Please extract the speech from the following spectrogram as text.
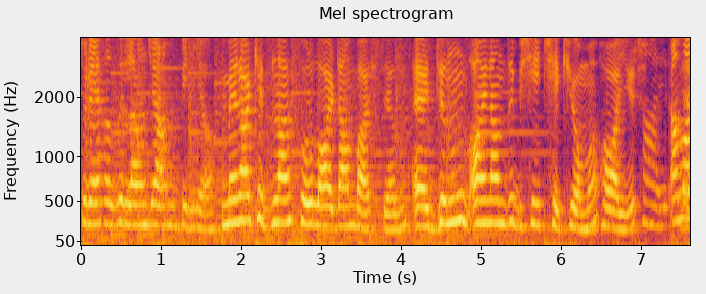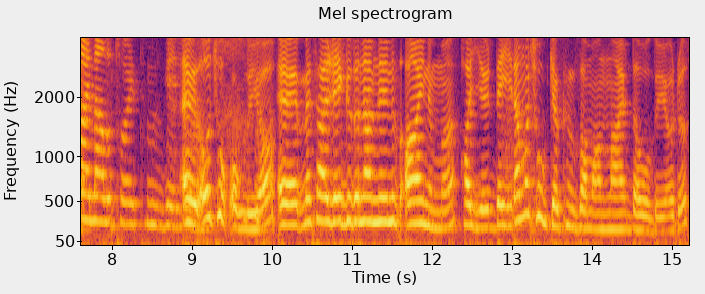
süre hazırlanacağımı biliyor. Merak edilen sorulardan başlayalım. Ee, canınız aynı anda bir şey çekiyor mu? Hayır. Hayır ama Evet. aynı anda tuvaletimiz geliyor. Evet o çok oluyor. Ee, mesela regl dönemleriniz aynı mı? Hayır değil ama çok yakın zamanlarda oluyoruz.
